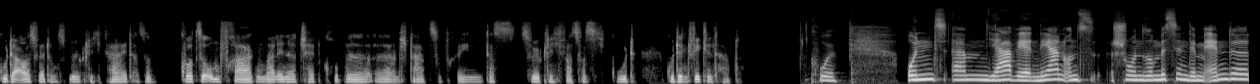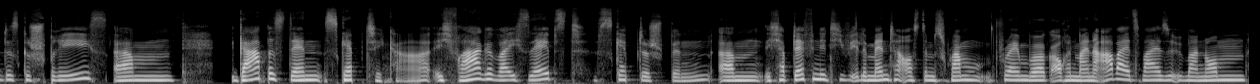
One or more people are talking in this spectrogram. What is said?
gute Auswertungsmöglichkeit. Also kurze Umfragen mal in der Chatgruppe äh, an den Start zu bringen. Das ist wirklich was, was sich gut, gut entwickelt hat. Cool. Und ähm, ja, wir nähern uns schon so ein bisschen dem Ende des Gesprächs. Ähm, Gab es denn Skeptiker? Ich frage, weil ich selbst skeptisch bin. Ähm, ich habe definitiv Elemente aus dem Scrum-Framework auch in meine Arbeitsweise übernommen.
